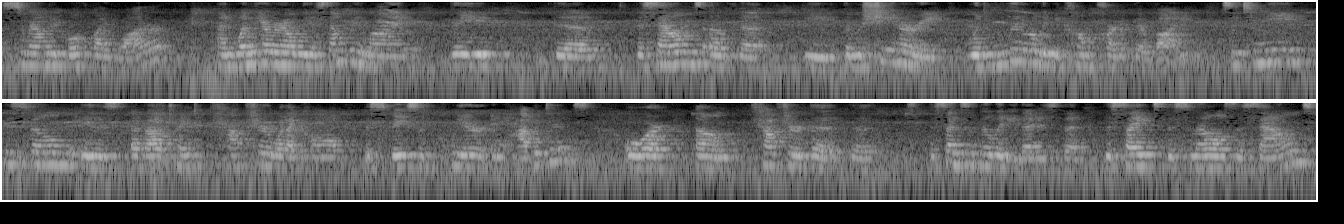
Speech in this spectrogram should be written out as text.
surrounded both by water And when they were on the assembly line, they, the, the sounds of the, the, the machinery would literally become part of their body. So to me, this film is about trying to capture what I call the space of queer inhabitants, or um, capture the, the, the, sensibility, that is the, the sights, the smells, the sounds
